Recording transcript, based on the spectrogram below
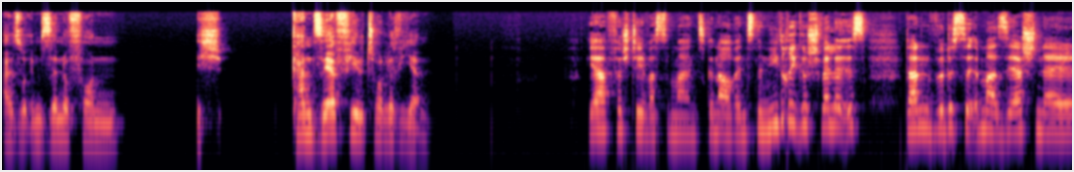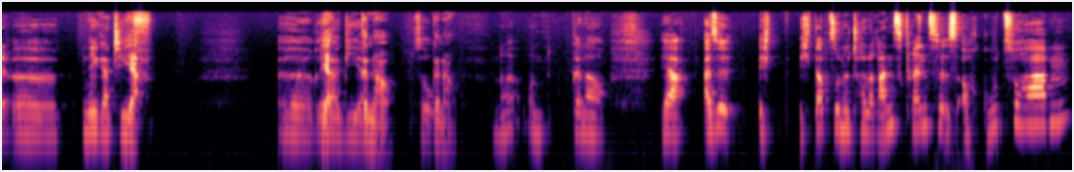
Also im Sinne von, ich kann sehr viel tolerieren. Ja, verstehe, was du meinst. Genau, wenn es eine niedrige Schwelle ist, dann würdest du immer sehr schnell äh, negativ ja. äh, reagieren. Ja, genau. So, genau. Ne? Und genau. Ja, also ich glaube, so eine Toleranzgrenze ist auch gut zu haben.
